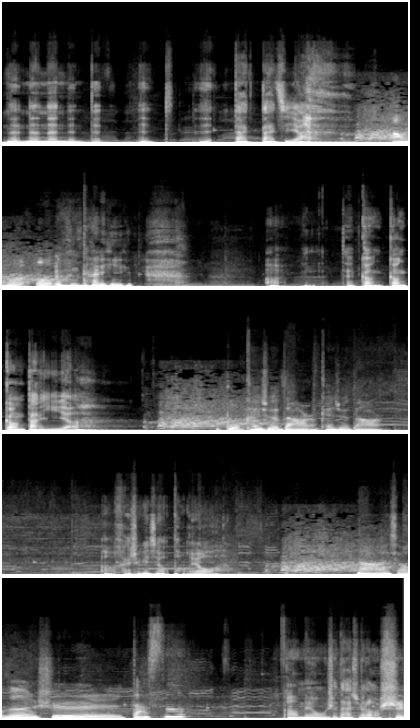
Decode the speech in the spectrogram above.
那那那那那那那大大几啊？啊，我我我大一。啊，才刚刚刚大一啊。不，开学大二，开学大二。啊，还是个小朋友啊。那小哥是大四？啊，没有，我是大学老师。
